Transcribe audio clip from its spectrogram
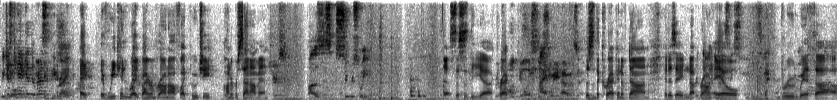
We just can't get the recipe right. hey, if we can write Byron Brown off like Poochie, 100% I'm in. Wow, this is super sweet. Yes, this is the uh, crack. Homunculus is I- sweet, I would say. This is the Kraken of Dawn. It is a nut brown ale brewed with uh,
